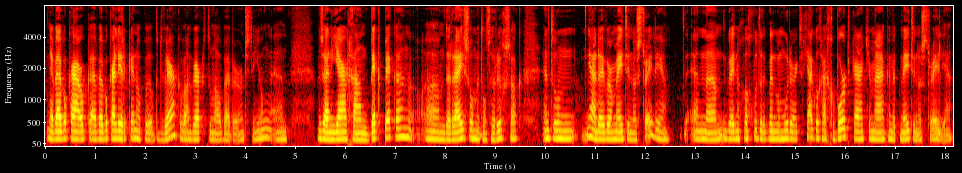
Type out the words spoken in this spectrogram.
ja, hebben elkaar ook uh, we hebben elkaar leren kennen op, op het werk. We werkten toen al bij, bij Ernst Jong. En we zijn een jaar gaan backpacken, um, de reis om met onze rugzak. En toen ja, deden we meten in Australië. En um, ik weet nog wel goed dat ik met mijn moeder... Ik zeg, ja, ik wil graag een geboortekaartje maken met meten in Australië. En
